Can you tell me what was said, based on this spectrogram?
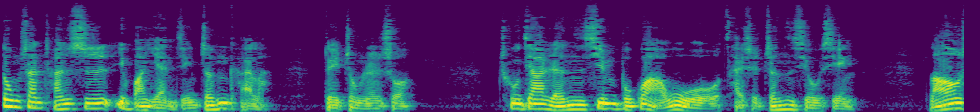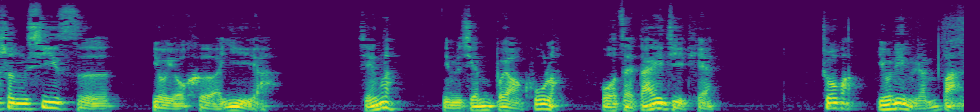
东山禅师又把眼睛睁开了，对众人说：“出家人心不挂物，才是真修行。劳生息死，又有何意呀？”行了，你们先不要哭了，我再待几天。说罢，又令人办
